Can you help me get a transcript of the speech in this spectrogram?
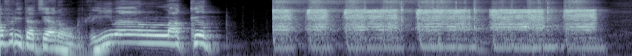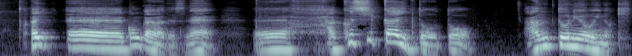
ハフリ達也のリーマンラックはい、えー、今回はですね、えー、博士怪盗とアントニオ猪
